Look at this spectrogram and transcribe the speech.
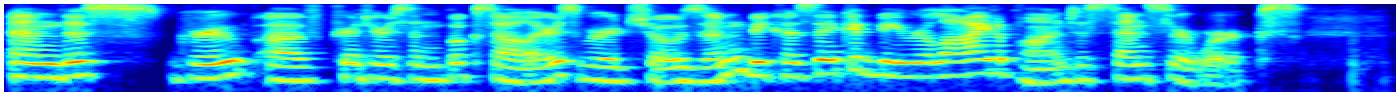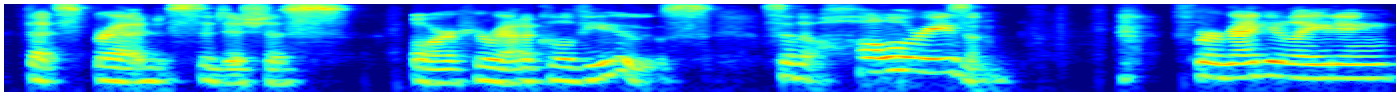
And this group of printers and booksellers were chosen because they could be relied upon to censor works that spread seditious or heretical views So the whole reason for regulating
